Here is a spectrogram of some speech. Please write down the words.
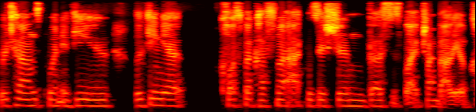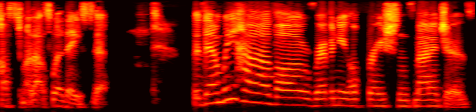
returns point of view, looking at cost per customer acquisition versus lifetime value of customer. That's where they sit. But then we have our revenue operations managers,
